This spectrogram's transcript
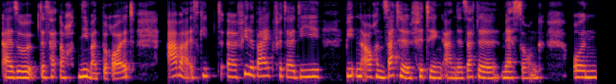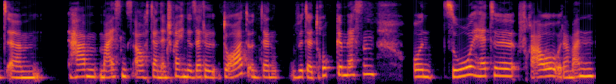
also das hat noch niemand bereut. Aber es gibt äh, viele Bikefitter, die bieten auch ein Sattelfitting an, eine Sattelmessung und ähm, haben meistens auch dann entsprechende Sättel dort und dann wird der Druck gemessen. Und so hätte Frau oder Mann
